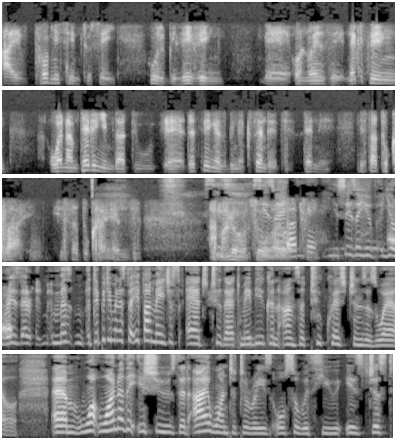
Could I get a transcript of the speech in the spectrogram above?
I promised him to say we will be leaving uh, on Wednesday. Next thing, when I'm telling him that uh, the thing has been extended, then he, he start to cry. He start to cry. Hence, Caesar, okay. Caesar, you've, you raised, uh, Deputy Minister, if I may just add to that, maybe you can answer two questions as well. Um, one of the issues that I wanted to raise also with you is just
